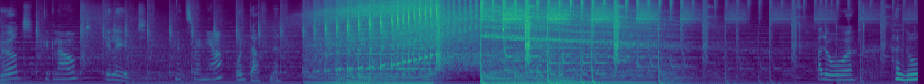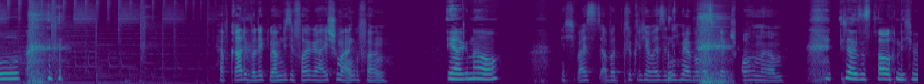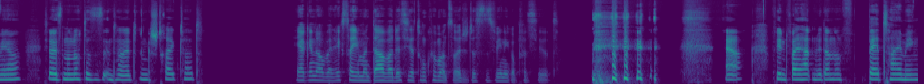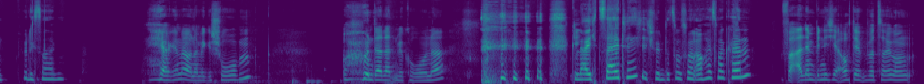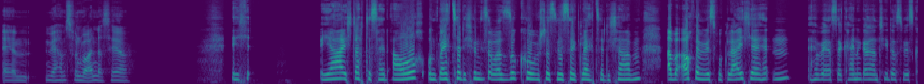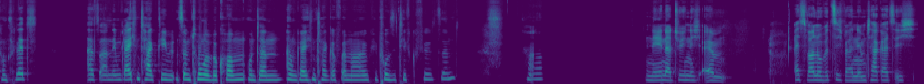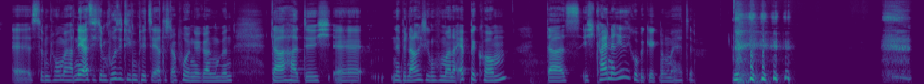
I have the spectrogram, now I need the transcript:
Gehört, Geglaubt gelebt. mit Svenja. Und Daphne. Hallo. Hallo. Ich habe gerade überlegt, wir haben diese Folge eigentlich schon mal angefangen. Ja, genau. Ich weiß aber glücklicherweise nicht mehr, über was wir gesprochen haben. Ich weiß es auch nicht mehr. Ich weiß nur noch, dass das Internet dann gestreikt hat. Ja, genau, weil extra jemand da war, der sich darum kümmern sollte, dass das weniger passiert. ja, auf jeden Fall hatten wir dann auf Bad Timing, würde ich sagen. Ja, genau, dann haben wir geschoben. Und dann hatten wir Corona. Gleichzeitig, ich finde, das muss man auch erstmal können. Vor allem bin ich ja auch der Überzeugung, ähm, wir haben es von woanders her. Ich, ja, ich dachte es halt auch. Und gleichzeitig finde ich es aber so komisch, dass wir es ja gleichzeitig haben. Aber auch wenn wir es wo gleich her hätten, wäre es ja keine Garantie, dass wir es komplett, also an dem gleichen Tag die Symptome bekommen und dann am gleichen Tag auf einmal irgendwie positiv gefühlt sind. Ja. Nee, natürlich nicht. Ähm, es war nur witzig, weil an dem Tag, als ich äh, Symptome hatte, nee, als ich den positiven PCR-Test abholen gegangen bin, da hatte ich äh, eine Benachrichtigung von meiner App bekommen, dass ich keine Risikobegegnung mehr hätte.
